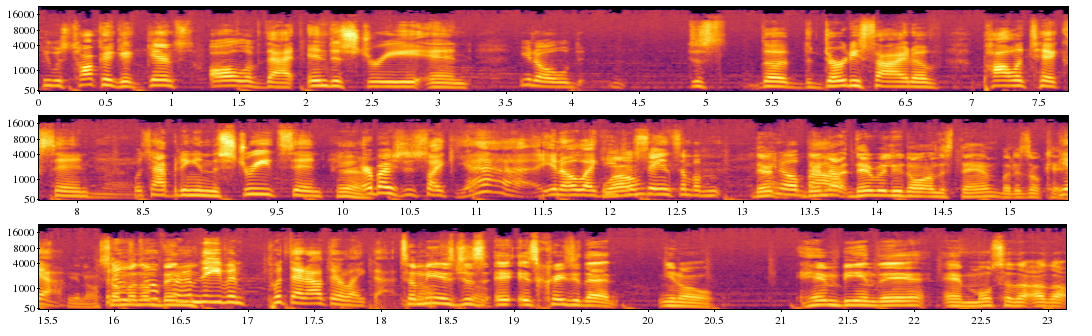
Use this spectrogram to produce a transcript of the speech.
he was talking against all of that industry and you know just the the dirty side of politics and what's happening in the streets and Yeah. everybody's just like yeah you know like he's Well, just saying something They're, you know about not. They really don't understand, but it's okay. yeah you know, But some of them dope for him to even put that out there like that to me it's just sure. it, it's crazy that you know him being there and most of the other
